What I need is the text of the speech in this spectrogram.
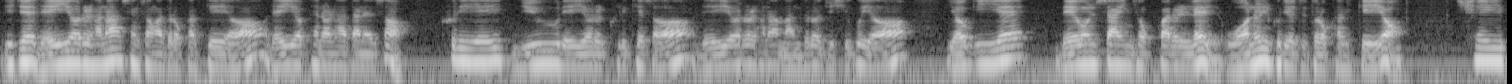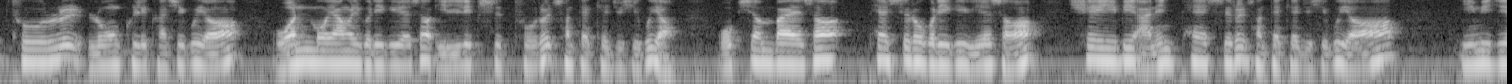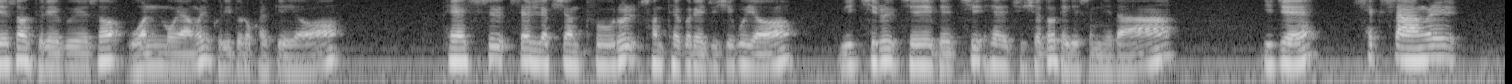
이제 레이어를 하나 생성하도록 할게요. 레이어 패널 하단에서 Create New 레이어를 클릭해서 레이어를 하나 만들어 주시고요. 여기에 네온 사인 효과를 낼 원을 그려주도록 할게요. 쉐입 툴을 롱 클릭하시고요. 원 모양을 그리기 위해서 일립스 툴을 선택해 주시고요. 옵션 바에서 패스로 그리기 위해서 쉐입이 아닌 패스를 선택해 주시고요. 이미지에서 드래그해서 원 모양을 그리도록 할게요. 패스 셀렉션 툴을 선택을 해 주시고요. 위치를 재배치해 주셔도 되겠습니다. 이제 색상을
